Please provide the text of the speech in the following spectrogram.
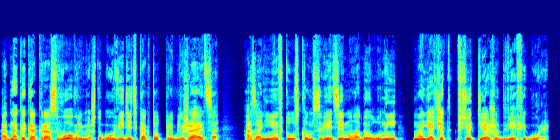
Однако как раз вовремя, чтобы увидеть, как тот приближается, а за ним в тусклом свете молодой луны маячат все те же две фигуры.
